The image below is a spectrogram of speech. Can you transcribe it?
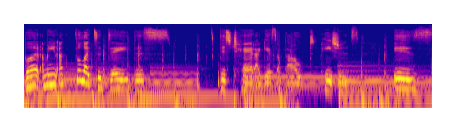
But I mean, I feel like today this this chat, I guess, about patience is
